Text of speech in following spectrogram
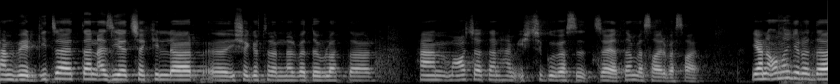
həm vergi cəhətdən əziyyət çəkirlər işə götürənlər və dövlətlər, həm maaş cəhətdən, həm işçi qüvvəsi cəhətdən və s. və s. Yəni ona görə də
